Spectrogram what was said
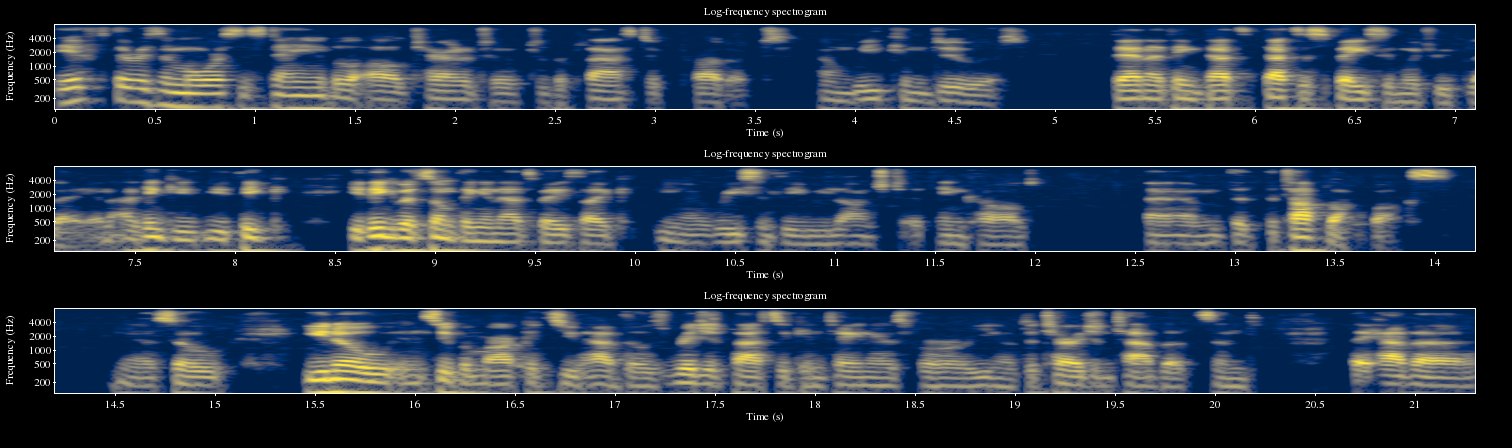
if there is a more sustainable alternative to the plastic product and we can do it, then I think that's that's a space in which we play. And I think you, you think you think about something in that space like you know recently we launched a thing called um, the the top lock box, you know, so you know in supermarkets you have those rigid plastic containers for you know detergent tablets, and they have a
